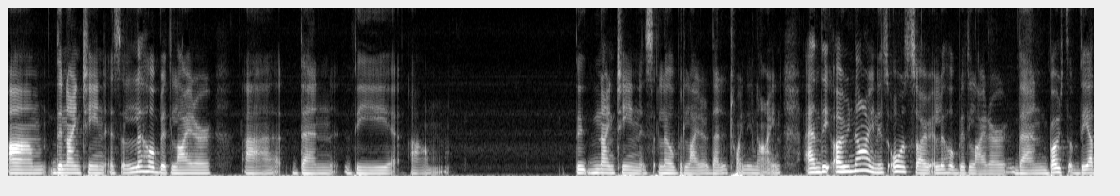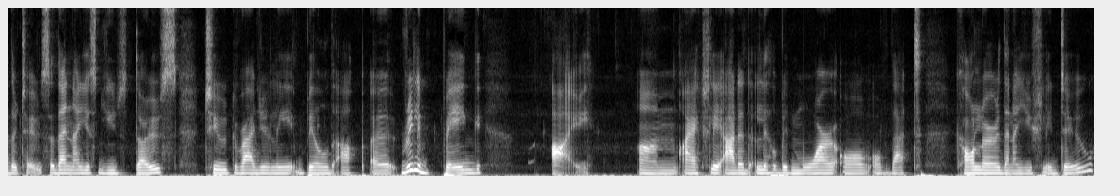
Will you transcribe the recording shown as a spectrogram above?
Um, the 19 is a little bit lighter uh, than the um, the 19 is a little bit lighter than the 29 and the 09 is also a little bit lighter than both of the other two. So then I just use those to gradually build up a really big eye. Um, I actually added a little bit more of, of that color than I usually do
